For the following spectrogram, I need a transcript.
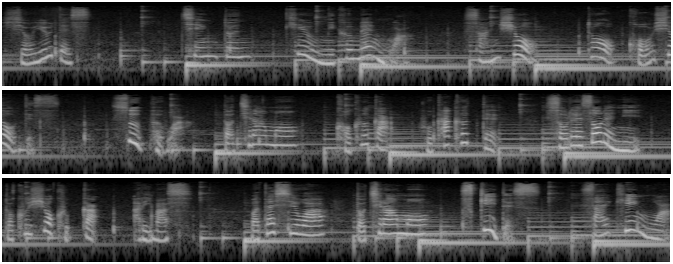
醤油です。清炖牛肉麺は山椒と胡椒です。スープはどちらもコクが深くてそれぞれに特色が。あります。私はどちらも好きです。最近は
